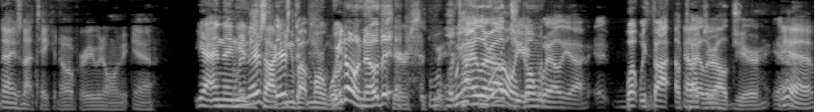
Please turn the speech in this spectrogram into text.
No, he's not taking over. He would only, yeah. Yeah, and then I mean, you're just talking about the- more we don't know that- we- situations. Well, we- Tyler we're only Allgeier. going well, yeah, what we thought of Tyler Allgeier. Yeah.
